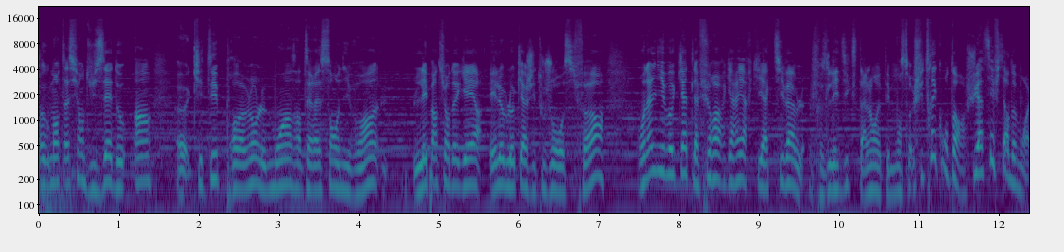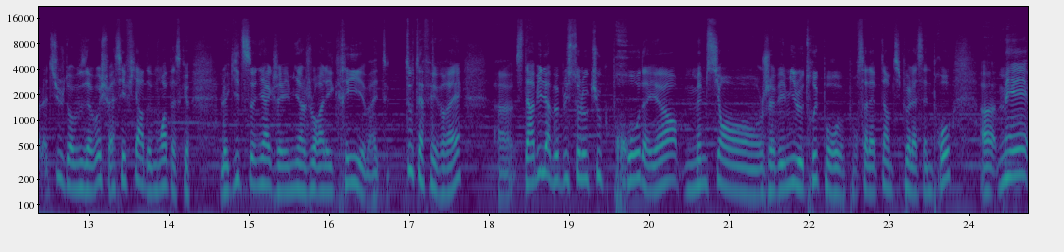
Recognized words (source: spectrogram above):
Augmentation du Z au 1 euh, qui était probablement le moins intéressant au niveau 1 les peintures de guerre et le blocage est toujours aussi fort. On a le niveau 4, la fureur guerrière qui est activable. Je vous l'ai dit que ce talent était monstrueux. Je suis très content, je suis assez fier de moi. Là-dessus, je dois vous avouer, je suis assez fier de moi parce que le guide Sonia que j'avais mis un jour à l'écrit eh ben, était tout à fait vrai. Euh, c'était un build un peu plus solo que pro d'ailleurs, même si j'avais mis le truc pour, pour s'adapter un petit peu à la scène pro. Euh, mais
